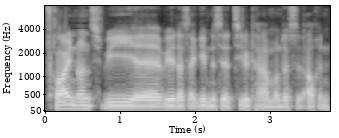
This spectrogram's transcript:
freuen uns, wie äh, wir das Ergebnis erzielt haben und das auch in,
